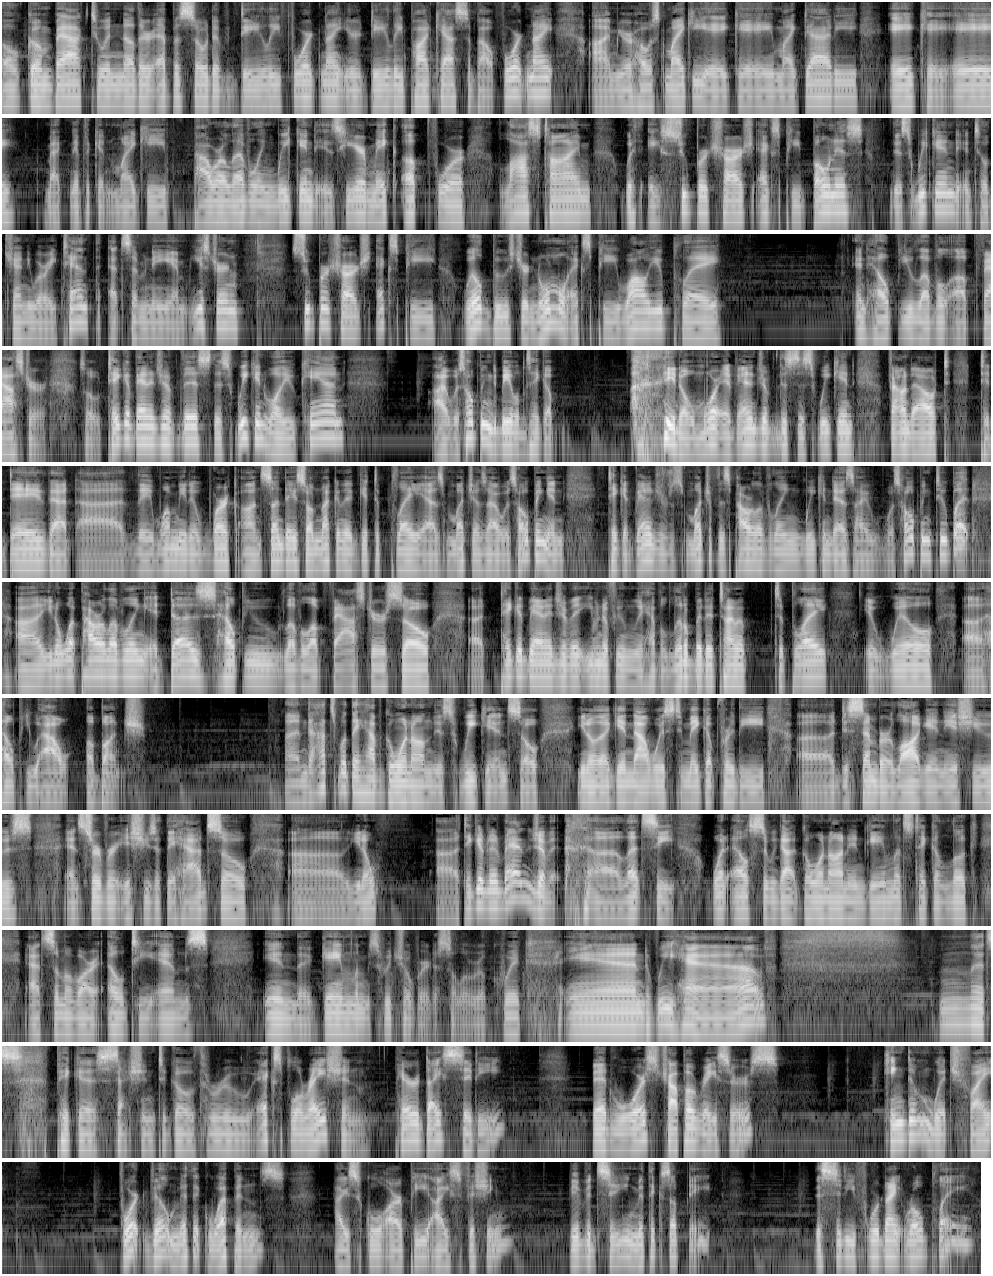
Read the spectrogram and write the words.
Welcome back to another episode of Daily Fortnite, your daily podcast about Fortnite. I'm your host, Mikey, aka Mike Daddy, aka Magnificent Mikey. Power leveling weekend is here. Make up for lost time with a supercharged XP bonus this weekend until January 10th at 7 a.m. Eastern. Supercharged XP will boost your normal XP while you play and help you level up faster. So take advantage of this this weekend while you can. I was hoping to be able to take a you know more advantage of this this weekend. Found out today that uh, they want me to work on sunday so i'm not going to get to play as much as i was hoping and take advantage of as much of this power leveling weekend as i was hoping to. But uh, you know what? Power leveling it does help you level up faster. So uh, take advantage of it even if you only have a little bit of time to play it will uh, help you out a bunch and that's what they have going on this weekend. So, you know, again, that was to make up for the uh, December login issues and server issues that they had. So, uh, you know, uh, take advantage of it. Uh, let's see what else do we got going on in game. Let's take a look at some of our LTM's in the game. Let me switch over to solo real quick, and we have. Let's pick a section to go through. Exploration, Paradise City, Bed Wars, Chapo Racers, Kingdom Witch Fight, Fortville Mythic Weapons, High School RP Ice Fishing, Vivid City Mythics Update, The City Fortnite Roleplay,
